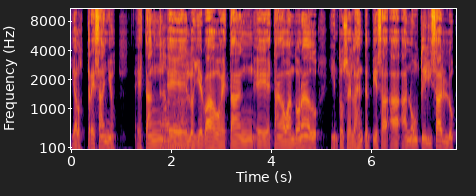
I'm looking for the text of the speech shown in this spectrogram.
y a los tres años están eh, los hierbajos están, eh, están abandonados y entonces la gente empieza a, a no utilizarlo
